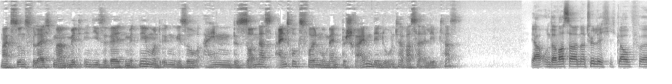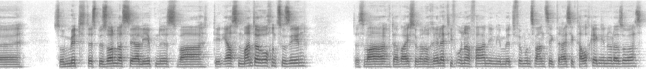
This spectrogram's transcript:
Magst du uns vielleicht mal mit in diese Welt mitnehmen und irgendwie so einen besonders eindrucksvollen Moment beschreiben, den du unter Wasser erlebt hast? Ja, unter Wasser natürlich. Ich glaube, äh, so mit das besonderste Erlebnis war, den ersten Mantarochen zu sehen. Das war, da war ich sogar noch relativ unerfahren, irgendwie mit 25, 30 Tauchgängen oder sowas.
